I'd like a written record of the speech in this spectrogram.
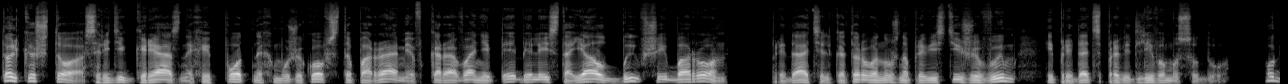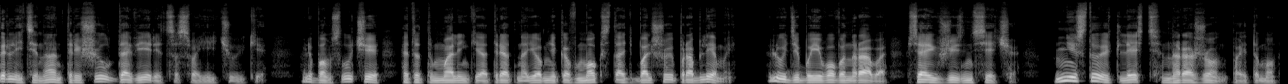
Только что среди грязных и потных мужиков с топорами в караване пебелей стоял бывший барон, предатель, которого нужно привести живым и предать справедливому суду. Обер-лейтенант решил довериться своей чуйке. В любом случае, этот маленький отряд наемников мог стать большой проблемой. Люди боевого нрава, вся их жизнь сеча. Не стоит лезть на рожон, поэтому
